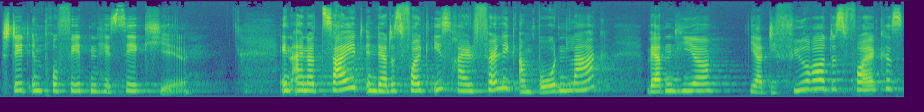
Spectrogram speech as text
steht im Propheten Hesekiel. In einer Zeit, in der das Volk Israel völlig am Boden lag, werden hier ja die Führer des Volkes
